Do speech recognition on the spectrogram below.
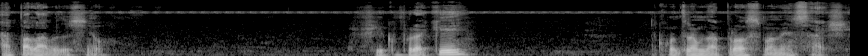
à palavra do Senhor. Fico por aqui. Encontramos na próxima mensagem.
